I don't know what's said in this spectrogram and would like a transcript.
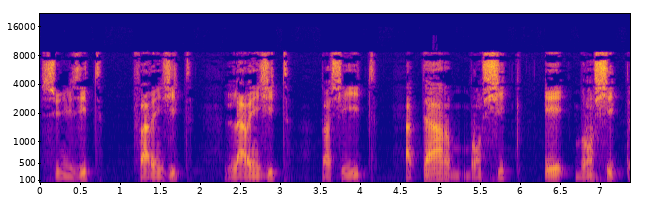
Sinusite, pharyngite, laryngite, trachéite, catarrhe, bronchique et bronchite.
